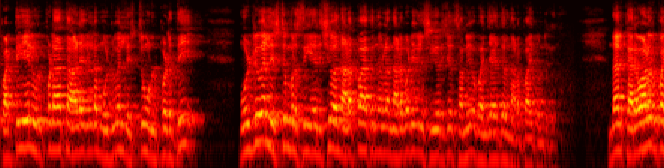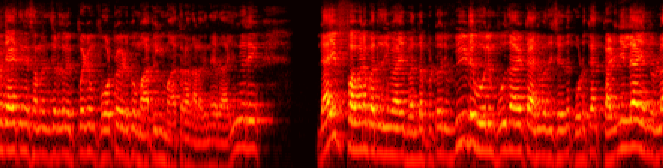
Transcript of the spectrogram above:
പട്ടികയിൽ ഉൾപ്പെടാത്ത ആളുകളുടെ മുഴുവൻ ലിസ്റ്റും ഉൾപ്പെടുത്തി മുഴുവൻ ലിസ്റ്റും പ്രസിദ്ധീകരിച്ചു അത് നടപ്പാക്കുന്നുള്ള നടപടികൾ സ്വീകരിച്ച് സമീപ പഞ്ചായത്തിൽ നടപ്പാക്കിക്കൊണ്ടിരിക്കുന്നു എന്നാൽ കരവാളൂർ പഞ്ചായത്തിനെ സംബന്ധിച്ചിടത്തോളം ഇപ്പോഴും ഫോട്ടോ എടുപ്പ് മാപ്പിംഗ് മാത്രമാണ് നടക്കുന്നത് ഇതുവരെ ലൈഫ് ഭവന പദ്ധതിയുമായി ബന്ധപ്പെട്ട് ഒരു വീട് പോലും പുതുതായിട്ട് അനുവദിച്ചതിന് കൊടുക്കാൻ കഴിഞ്ഞില്ല എന്നുള്ള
